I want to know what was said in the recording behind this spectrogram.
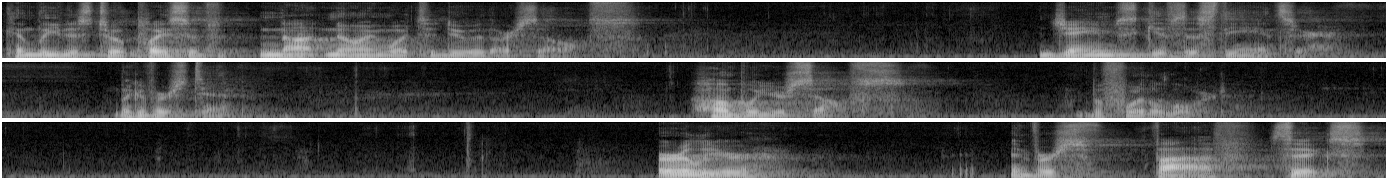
can lead us to a place of not knowing what to do with ourselves. James gives us the answer. Look at verse 10. Humble yourselves before the Lord. Earlier in verse 5, 6,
